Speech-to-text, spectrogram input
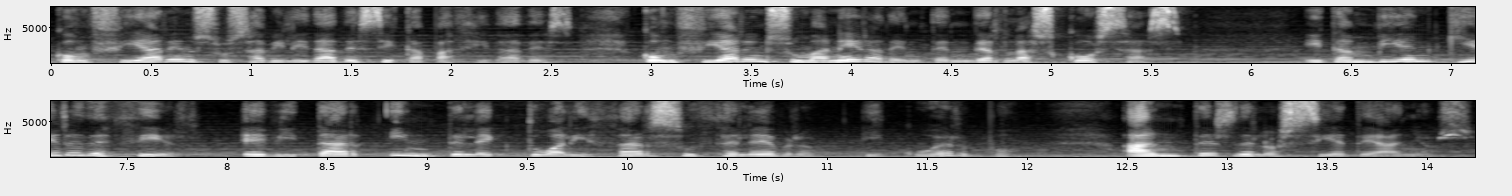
Confiar en sus habilidades y capacidades. Confiar en su manera de entender las cosas y también quiere decir evitar intelectualizar su cerebro y cuerpo antes de los siete años.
